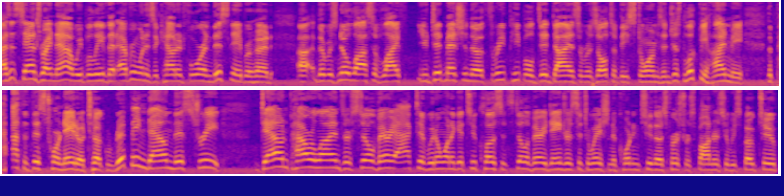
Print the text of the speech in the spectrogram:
as it stands right now, we believe that everyone is accounted for in this neighborhood. Uh, there was no loss of life. You did mention, though, three people did die as a result of these storms. And just look behind me, the path that this tornado took, ripping down this street down power lines are still very active. We don't want to get too close. It's still a very dangerous situation, according to those first responders who we spoke to.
